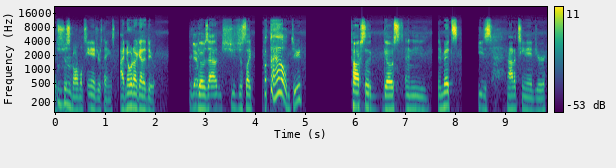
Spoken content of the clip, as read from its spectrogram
It's just Mhm. normal teenager things. I know what I got to do." Yep. Goes out and she's just like, "What the hell, dude?" Talks to the ghost and he admits he's not a teenager.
